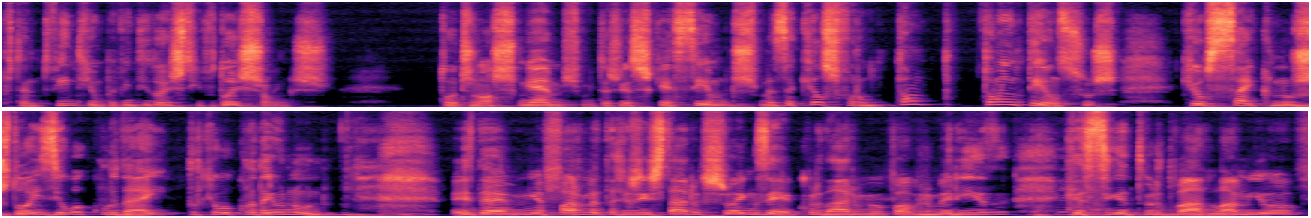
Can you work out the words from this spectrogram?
portanto, de 21 para 22, tive dois sonhos. Todos nós sonhamos, muitas vezes esquecemos, mas aqueles foram tão, tão intensos que eu sei que nos dois eu acordei porque eu acordei o Nuno. a minha forma de registar os sonhos é acordar o meu pobre marido, que assim atordoado lá me ouve,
